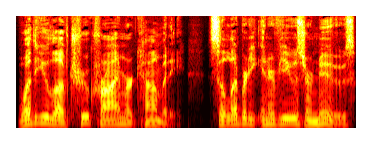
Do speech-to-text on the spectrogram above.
Whether you love true crime or comedy, celebrity interviews or news,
